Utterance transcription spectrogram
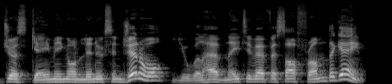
just gaming on Linux in general, you will have native FSR from the game.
